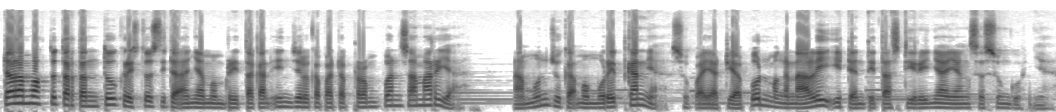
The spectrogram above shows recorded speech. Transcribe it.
Dalam waktu tertentu, Kristus tidak hanya memberitakan Injil kepada perempuan Samaria, namun juga memuridkannya supaya dia pun mengenali identitas dirinya yang sesungguhnya.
